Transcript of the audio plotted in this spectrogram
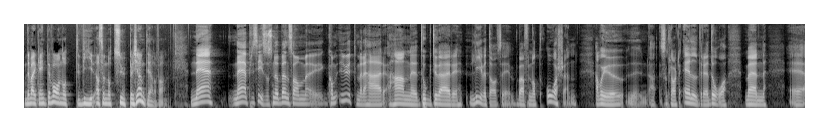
det verkar inte vara något, vi, alltså något superkänt i alla fall. Nej, Nej, precis. Och snubben som eh, kom ut med det här, han eh, tog tyvärr livet av sig bara för något år sedan. Han var ju eh, såklart äldre då, men Eh,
